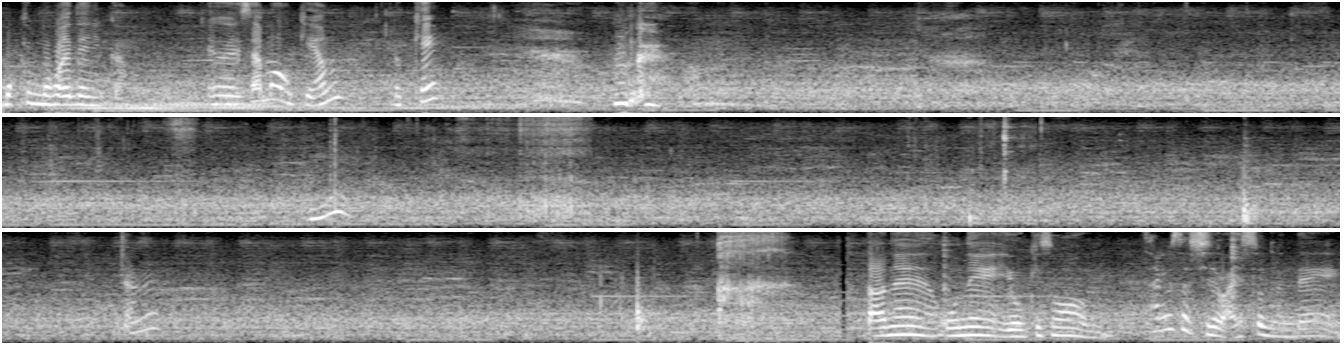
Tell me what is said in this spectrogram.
먹긴 먹어야 되니까. 이거 싸먹을게요. 이렇게. 이렇게. 나는 오늘 여기서 삼겹살 진짜 맛있었는데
